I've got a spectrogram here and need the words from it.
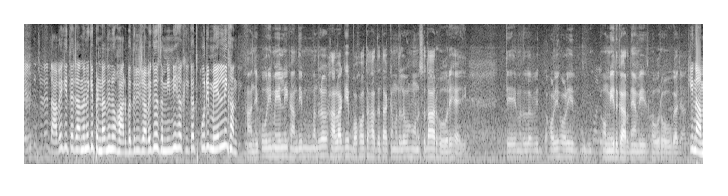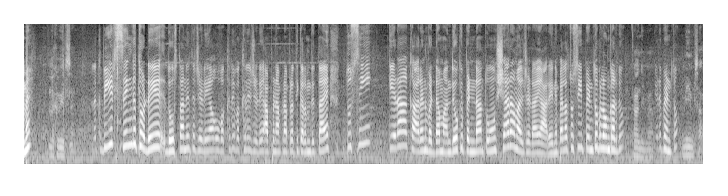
ਯਾਨੀ ਕਿ ਜਿਹੜੇ ਦਾਅਵੇ ਕੀਤੇ ਜਾਂਦੇ ਨੇ ਕਿ ਪਿੰਡਾਂ ਦੀ ਨੁਹਾਰ ਬਦਲੀ ਜਾਵੇਗੀ ਉਹ ਜ਼ਮੀਨੀ ਹਕੀਕਤ ਪੂਰੀ ਮੇਲ ਨਹੀਂ ਖਾਂਦੀ। ਹਾਂਜੀ ਪੂਰੀ ਮੇਲ ਨਹੀਂ ਖਾਂਦੀ। ਮਤਲਬ ਹਾਲਾਂਕਿ ਬਹੁਤ ਹੱਦ ਤੱਕ ਮਤਲਬ ਹੁਣ ਸੁਧਾਰ ਹੋ ਰਿਹਾ ਹੈ ਜੀ। ਤੇ ਮਤਲਬ ਵੀ ਹੌਲੀ ਹੌਲੀ ਉਮੀਦ ਕਰਦੇ ਹਾਂ ਵੀ ਹੋਰ ਹੋਊਗਾ ਜ਼ਿਆਦਾ। ਕੀ ਨਾਮ ਹੈ? ਲਖਵੀਰ ਸਿੰਘ। ਲਖਬੀਰ ਸਿੰਘ ਤੁਹਾਡੇ ਦੋਸਤਾਂ ਨੇ ਤੇ ਜਿਹੜੇ ਆ ਉਹ ਵੱਖਰੇ ਵੱਖਰੇ ਜਿਹੜੇ ਆਪਣਾ ਆਪਣਾ ਪ੍ਰਤੀਕਰਮ ਦਿੱਤਾ ਹੈ। ਤੁਸੀਂ ਕਿਹੜਾ ਕਾਰਨ ਵੱਡਾ ਮੰਨਦੇ ਹੋ ਕਿ ਪਿੰਡਾਂ ਤੋਂ ਸ਼ਹਿਰਾਂ ਵੱਲ ਜਿਹੜਾ ਇਹ ਆ ਰਹੇ ਨੇ? ਪਹਿਲਾਂ ਤੁਸੀਂ ਪਿੰਡ ਤੋਂ ਬਿਲੋਂਗ ਕਰਦੇ ਹੋ? ਹਾਂਜੀ ਮੈਂ ਕਿਹੜੇ ਪਿੰਡ ਤੋਂ? ਮੀਮਸਾ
